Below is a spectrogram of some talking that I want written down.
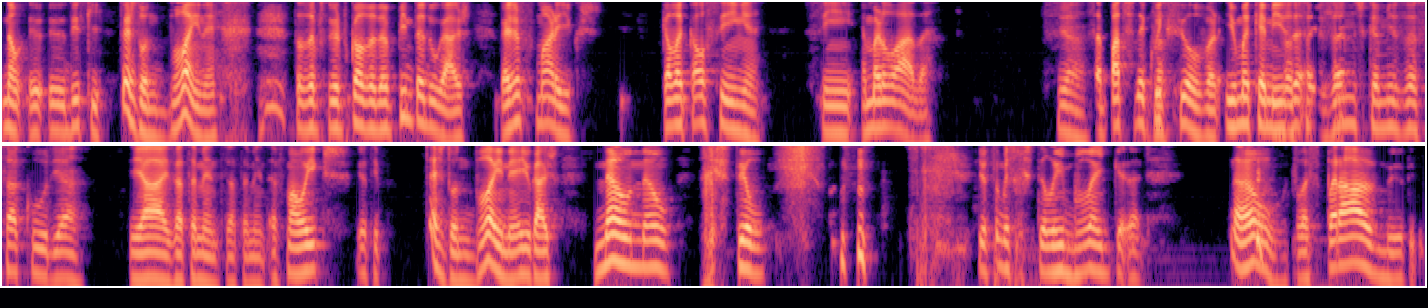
Não, eu, eu disse-lhe: Tu és de onde? De Belém, né? Estás a perceber? Por causa da pinta do gajo. O gajo a fumar icos. Aquela calcinha, assim, amarelada. Yeah. Sapatos da Quicksilver e uma camisa. 16 anos, camisa Sakura. ya. Yeah, exatamente, exatamente. A fumar o Icos, eu tipo, tu és dono de Belém, né? E o gajo, não, não, Restelo. eu estou, mas Restelo em Belém, caralho. Não, tu é separado. Eu, tipo,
